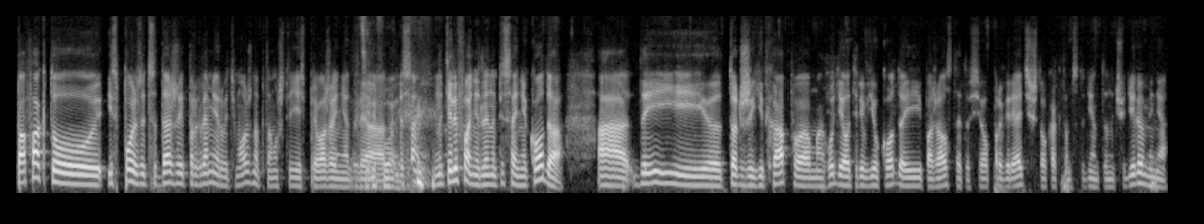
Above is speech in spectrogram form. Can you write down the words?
По факту используется даже и программировать можно, потому что есть приложение для на написания. На телефоне для написания кода. А, да и тот же GitHub а, могу делать ревью кода и, пожалуйста, это все проверять, что как там студенты начудили у меня.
